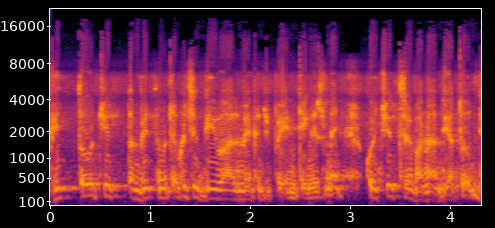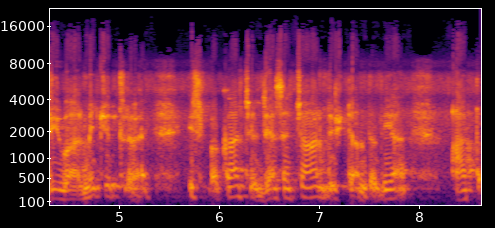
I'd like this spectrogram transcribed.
भित्तो चित्र भित्त मतलब कुछ दीवार में कुछ पेंटिंग इसमें कोई चित्र बना दिया तो दीवार में चित्र है। इस प्रकार से जैसा चार दृष्टांत दिया आत,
